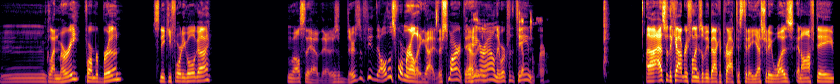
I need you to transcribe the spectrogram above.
Mm, Glen Murray, former Bruin, sneaky forty goal guy. Who else do they have there? There's a, there's a few. All those former LA guys. They're smart. They Yeah, hang they around. They work for the team. Uh, as for the Calgary Flames, they'll be back at practice today. Yesterday was an off day.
